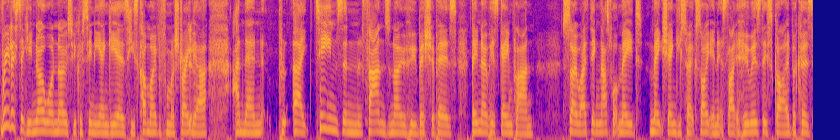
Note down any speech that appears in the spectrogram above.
realistically, no one knows who Kusini Yengi is. He's come over from Australia, and then like teams and fans know who Bishop is. They know his game plan. So I think that's what made makes Yengi so exciting. It's like, who is this guy? Because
